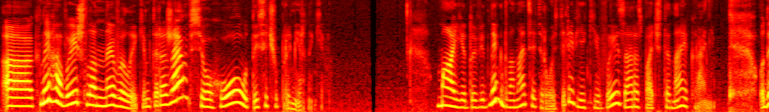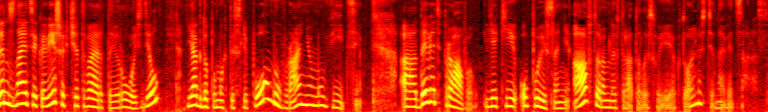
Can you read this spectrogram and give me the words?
А, Книга вийшла невеликим тиражем, всього у тисячу примірників. Має довідник 12 розділів, які ви зараз бачите на екрані. Один з найцікавіших четвертий розділ як допомогти сліпому в ранньому віці. Дев'ять правил, які описані автором, не втратили своєї актуальності навіть зараз.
